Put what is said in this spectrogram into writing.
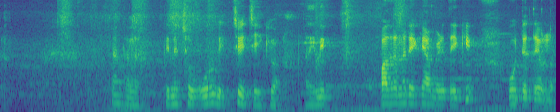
കണ്ടല്ലോ? പിന്നെ ചോറ് വെച്ച് വെച്ചേക്കുക അതിന് പതിനൊന്നരയൊക്കെ ആകുമ്പോഴത്തേക്ക് ഊറ്റത്തേ ഉള്ളൂ.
